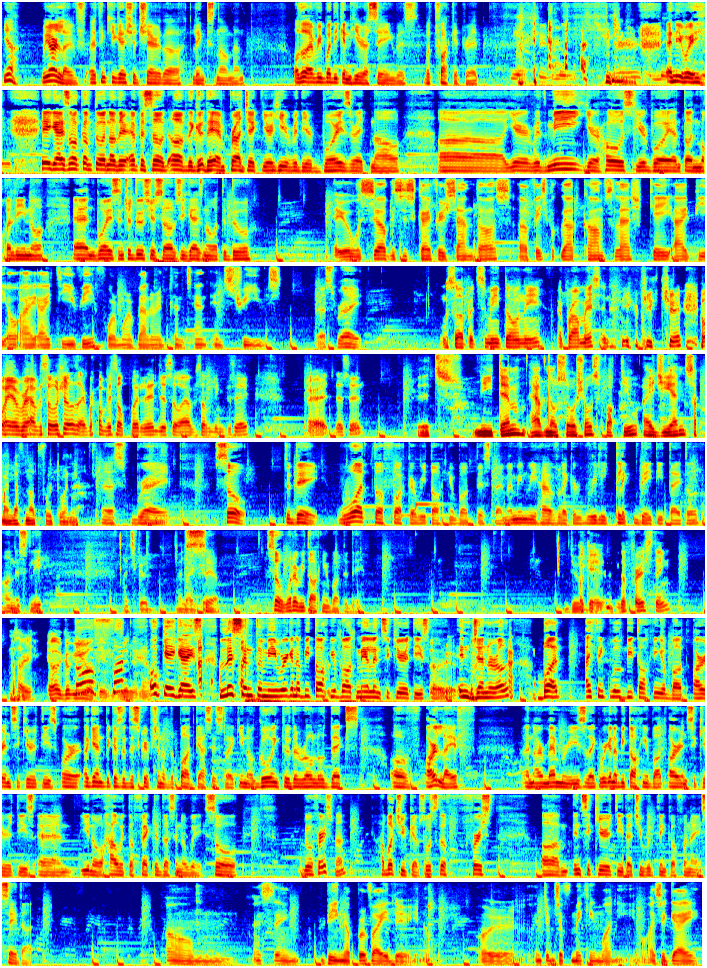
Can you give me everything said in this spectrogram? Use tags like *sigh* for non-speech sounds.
Yeah, we are live. I think you guys should share the links now, man. Although everybody can hear us saying this, but fuck it, right? Yeah, share the link. Share the link. Anyway, hey guys, welcome to another episode of the Good AM Project. You're here with your boys right now. Uh, you're with me, your host, your boy Anton Mocalino. And boys, introduce yourselves. You guys know what to do. Hey, yo, what's up? This is Skyfish Santos, uh, facebook.com slash K-I-P-O-I-I-T-V for more Valorant content and streams. That's right. What's up? It's me, Tony. I promise in *laughs* the near future, if I ever have socials, I promise I'll put it in just so I have something to say. Alright, that's it. It's me, Tim. I have no socials. Fuck you. IGN. Suck my left nut for 20. That's right. So, today, what the fuck are we talking about this time? I mean, we have like a really clickbaity title, honestly. That's good. I like so, it. yeah. So, what are we talking about today? Dude, Okay, the first thing. Sorry. Oh, go, The fuck? You go now. Okay, guys, listen to me. We're gonna be talking about male insecurities *laughs* in general, but I think we'll be talking about our insecurities, or again, because the description of the podcast is like, you know, going through the Rolodex of our life and our memories. Like, we're gonna be talking about our insecurities and, you know, how it affected us in a way. So, go first, man. How about you, Keps? What's the first um, insecurity that you would think of when I say that? Um, I think being a provider, you know, or in terms of making money, you know, as a guy,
